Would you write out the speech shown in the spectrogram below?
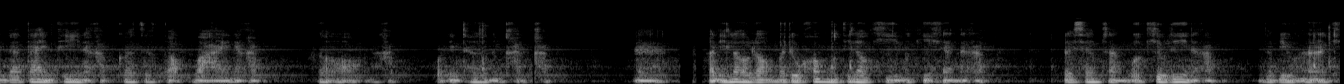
n data entry นะครับ ก็จะตอบ y นะครับ เพื่อออกนะครับ กด enter หนึ่งครั้งครับคราวนี้เราลองมาดูข้อมูลที่เราคีย์เมื่อกี้กันนะครับ โดยใช้คำสั่ง work query นะครับ wrk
